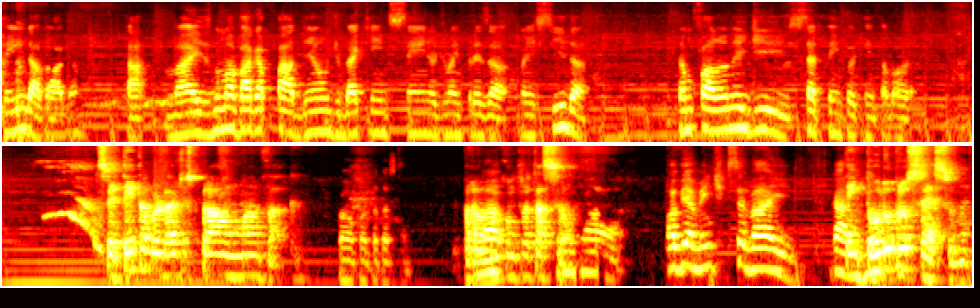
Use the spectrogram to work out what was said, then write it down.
bem da vaga, tá? Mas numa vaga padrão de back-end senior de uma empresa conhecida, estamos falando aí de 70, 80 abordagens. 70 abordagens para uma vaga. Para uma contratação. Para uma, uma, contratação. Uma, obviamente que você vai Cara, Tem todo o processo, né?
